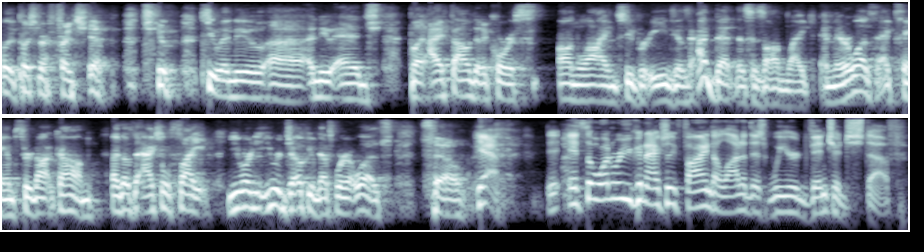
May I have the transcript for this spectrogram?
really pushed our friendship to to a new uh a new edge. But i found it of course online super easy. I was like i bet this is on like and there was xhamster.com that was the actual site. You were you were joking that's where it was. So Yeah, it's the one where you can actually find a lot of this weird vintage stuff.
